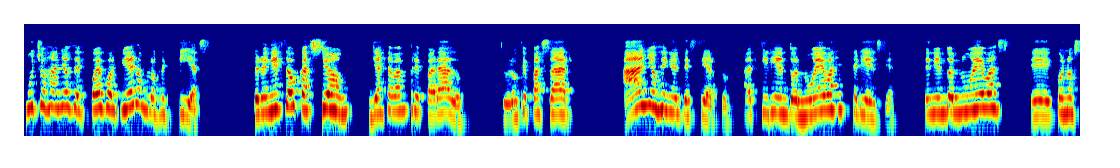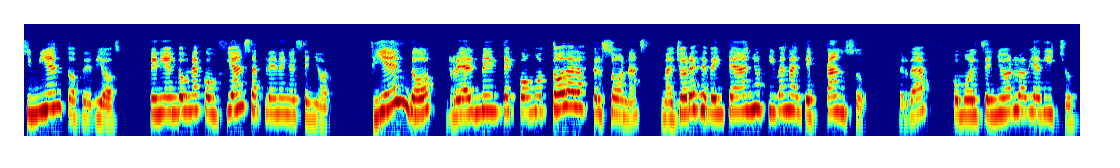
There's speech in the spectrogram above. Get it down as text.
Muchos años después volvieron los espías, pero en esta ocasión ya estaban preparados. Tuvieron que pasar años en el desierto, adquiriendo nuevas experiencias, teniendo nuevos eh, conocimientos de Dios, teniendo una confianza plena en el Señor, viendo realmente cómo todas las personas mayores de 20 años iban al descanso, ¿verdad? Como el Señor lo había dicho,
